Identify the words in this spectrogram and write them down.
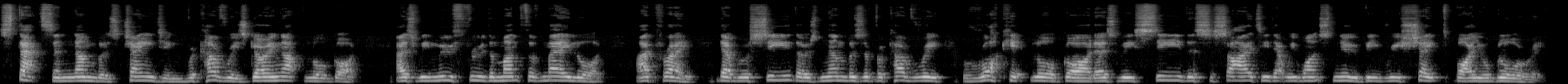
stats and numbers changing, recoveries going up, Lord God, as we move through the month of May, Lord. I pray that we'll see those numbers of recovery rocket, Lord God, as we see the society that we once knew be reshaped by your glory.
